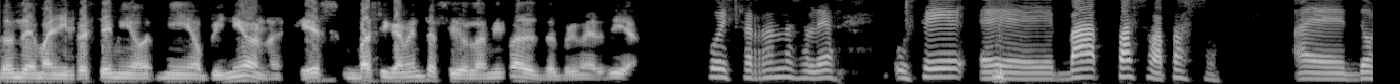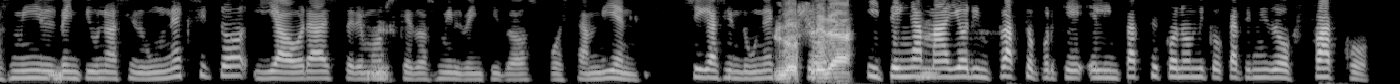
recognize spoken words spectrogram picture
donde manifesté mi, mi opinión, que es básicamente ha sido la misma desde el primer día. Pues Fernando Soler, usted eh, va paso a paso. Eh, 2021 ha sido un éxito y ahora esperemos que 2022 pues también siga siendo un éxito y tenga mayor impacto, porque el impacto económico que ha tenido FACO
